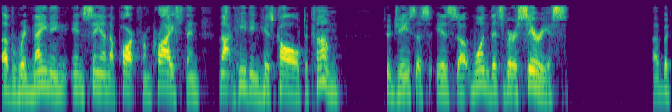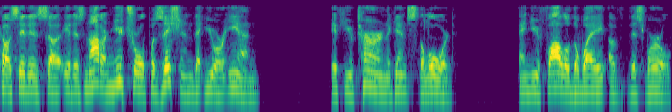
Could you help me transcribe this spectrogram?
of remaining in sin apart from Christ and not heeding His call to come to Jesus is uh, one that's very serious. Uh, because it is, uh, it is not a neutral position that you are in if you turn against the Lord and you follow the way of this world.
